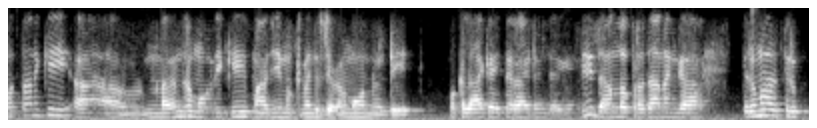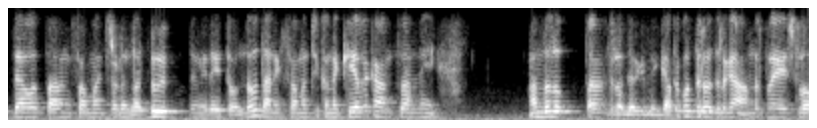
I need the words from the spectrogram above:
మొత్తానికి నరేంద్ర మోదీకి మాజీ ముఖ్యమంత్రి జగన్మోహన్ రెడ్డి ఒక లేఖ అయితే రాయడం జరిగింది. దానిలో ప్రధానంగా తిరుమల తిరుపతి దేవస్థానానికి సంబంధించిన లడ్డు ఏదైతే ఉందో దానికి సంబంధించి కొన్ని కీలక అంశాన్ని అందులో జరిగింది. గత కొద్ది రోజులుగా ఆంధ్రప్రదేశ్లో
